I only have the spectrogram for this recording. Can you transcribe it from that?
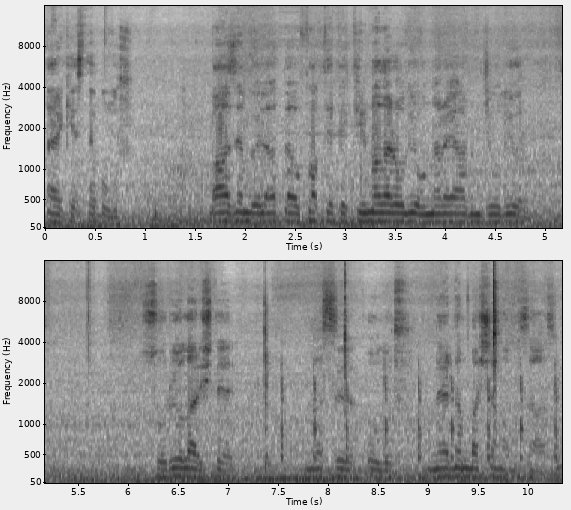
herkes de bulur. Bazen böyle hatta ufak tefek firmalar oluyor onlara yardımcı oluyorum. Soruyorlar işte nasıl olur, nereden başlamamız lazım.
